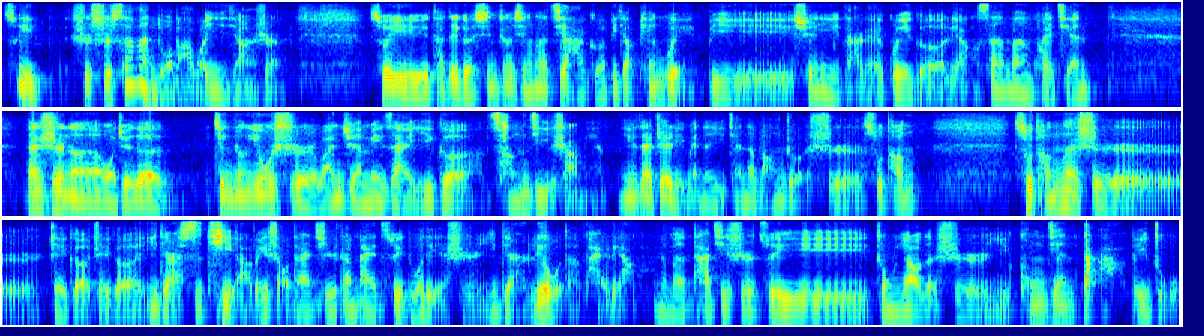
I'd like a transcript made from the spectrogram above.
最是十三万多吧，我印象是。所以它这个新车型的价格比较偏贵，比轩逸大概贵个两三万块钱。但是呢，我觉得。竞争优势完全没在一个层级上面，因为在这里面呢，以前的王者是速腾，速腾呢是这个这个 1.4T 啊为首，但是其实它卖的最多的也是一点六的排量。那么它其实最重要的是以空间大为主。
